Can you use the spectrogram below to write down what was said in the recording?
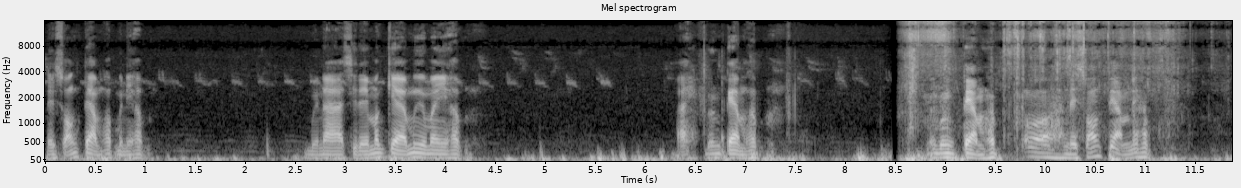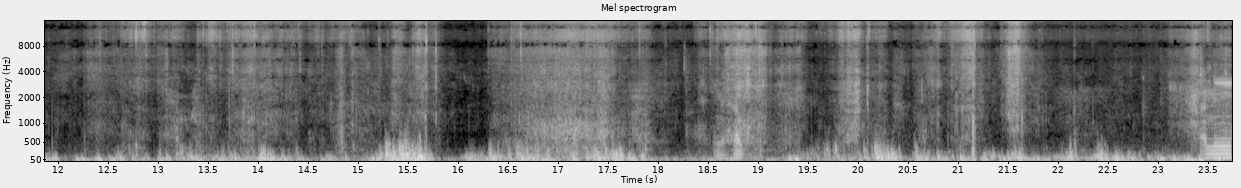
ได้สองแต้มครับมือนี้ครับมือนาสิได้มาแก่มือไหมครับไปเบิ่งแต้มครับไปเบิ่งแต้มครับอ๋อได้สองแต้มเลยครับนะครับ อันนี้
